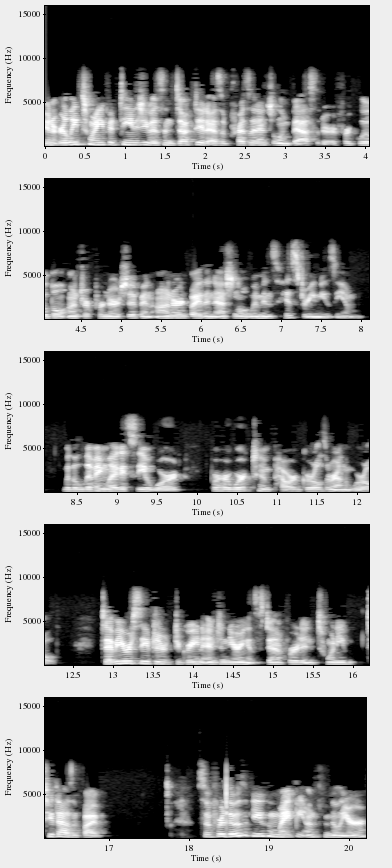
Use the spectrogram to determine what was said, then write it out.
In early 2015, she was inducted as a presidential ambassador for global entrepreneurship and honored by the National Women's History Museum with a Living Legacy Award for her work to empower girls around the world. Debbie received her degree in engineering at Stanford in 20, 2005. So, for those of you who might be unfamiliar,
